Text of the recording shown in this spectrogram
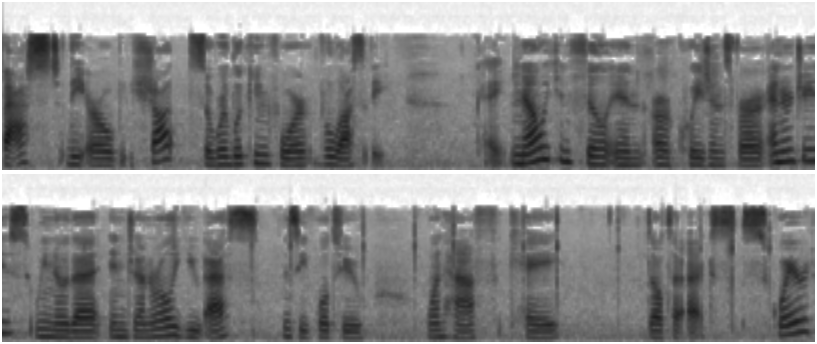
fast the arrow will be shot, so we're looking for velocity. Okay, now we can fill in our equations for our energies. We know that in general, US is equal to 1 half K delta X squared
